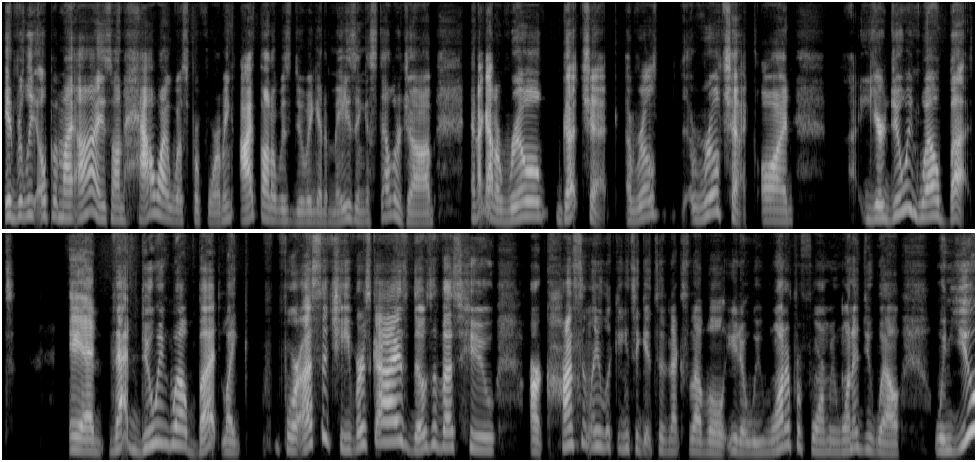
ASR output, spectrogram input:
it really opened my eyes on how I was performing. I thought I was doing an amazing, a stellar job. And I got a real gut check, a real, a real check on you're doing well, but and that doing well, but like for us achievers, guys, those of us who are constantly looking to get to the next level, you know, we want to perform, we want to do well. When you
